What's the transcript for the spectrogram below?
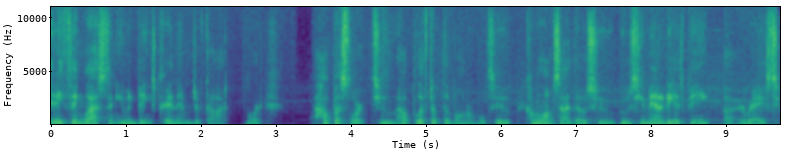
anything less than human beings created in the image of God. Lord, help us, Lord, to help lift up the vulnerable, to come alongside those who whose humanity is being uh, erased,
